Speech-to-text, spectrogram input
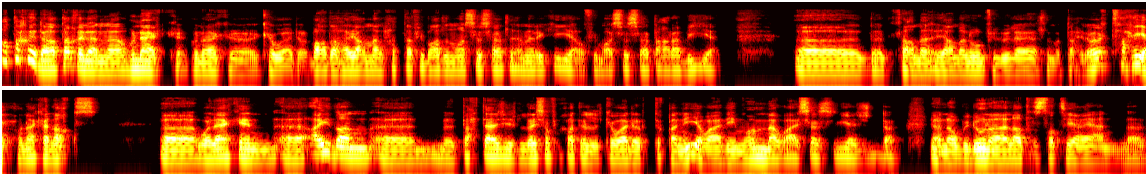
أعتقد أعتقد أن هناك هناك كوادر. بعضها يعمل حتى في بعض المؤسسات الأمريكية أو في مؤسسات عربية. يعملون في الولايات المتحدة. ولكن صحيح هناك نقص. ولكن أيضا تحتاج ليس فقط الكوادر التقنية وهذه مهمة وأساسية جدا لأنه بدونها لا تستطيع أن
